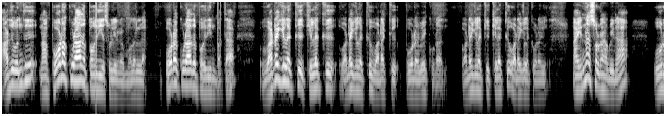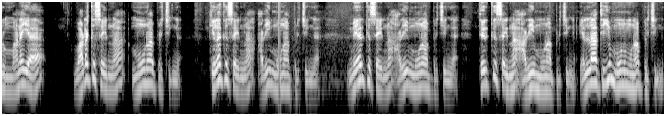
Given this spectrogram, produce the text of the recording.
அது வந்து நான் போடக்கூடாத பகுதியை சொல்லிடுறேன் முதல்ல. போடக்கூடாத பகுதின்னு பார்த்தா வடகிழக்கு கிழக்கு வடகிழக்கு வடக்கு போடவே கூடாது. வடகிழக்கு கிழக்கு வடகிழக்கு வடகு நான் என்ன சொல்கிறேன் அப்படின்னா ஒரு மனையை வடக்கு சைடுனா மூணாக பிரிச்சுங்க கிழக்கு சைடுனா அதையும் மூணாக பிரிச்சுங்க. மேற்கு சைடுனா அதையும் மூணாக பிரிச்சுங்க. தெற்கு சைடுனா அதையும் மூணாக பிரிச்சுங்க. எல்லாத்தையும் மூணு மூணாக பிரிச்சுங்க.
